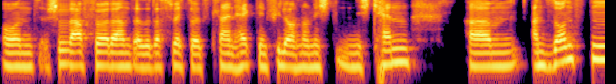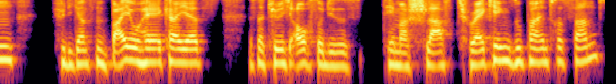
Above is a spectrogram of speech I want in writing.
und schlaffördernd. Also das vielleicht so als kleinen Hack, den viele auch noch nicht, nicht kennen. Ähm, ansonsten für die ganzen Biohacker jetzt ist natürlich auch so dieses Thema Schlaftracking super interessant.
